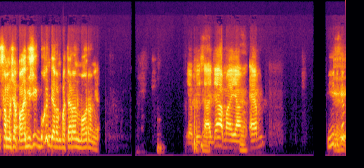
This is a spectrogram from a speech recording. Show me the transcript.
sama siapa lagi sih? Gue kan jarang pacaran sama orang ya. Ya bisa aja sama yang M. Iya kan?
